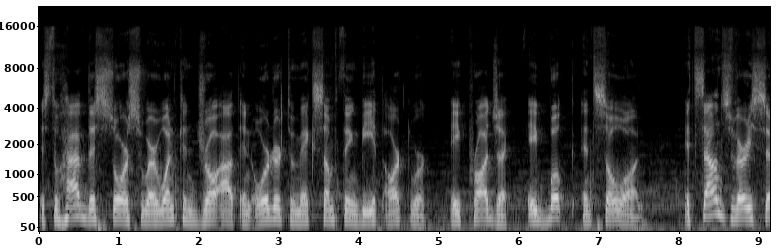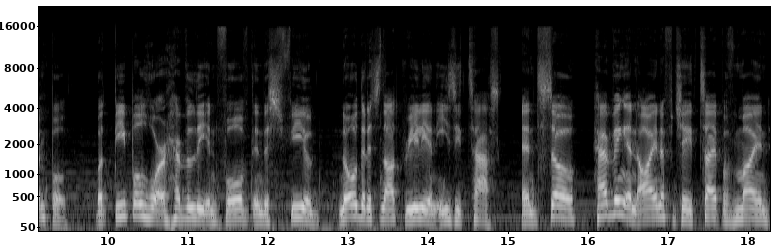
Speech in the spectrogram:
is to have this source where one can draw out in order to make something, be it artwork, a project, a book, and so on. It sounds very simple, but people who are heavily involved in this field know that it's not really an easy task. And so, having an INFJ type of mind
